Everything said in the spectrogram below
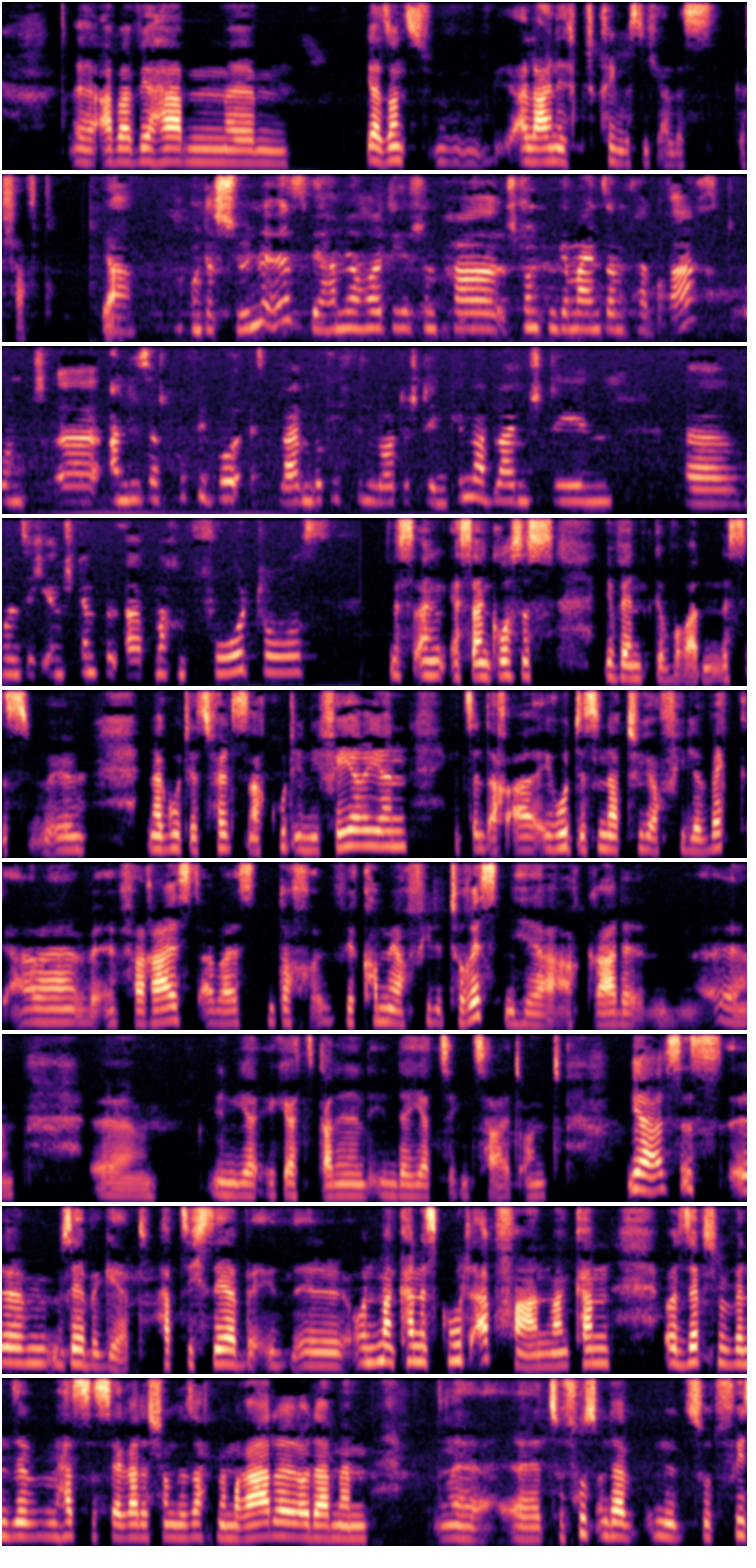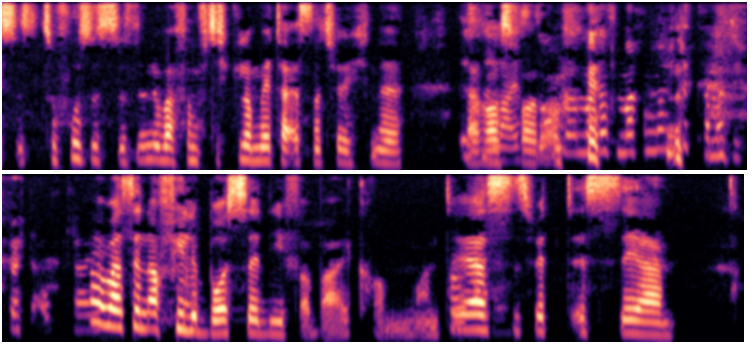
Äh, aber wir haben ähm, ja sonst äh, alleine kriegen wir es nicht alles geschafft. Ja. Und das Schöne ist, wir haben ja heute hier schon ein paar Stunden gemeinsam verbracht und äh, an dieser Strohfigur, es bleiben wirklich viele Leute stehen, Kinder bleiben stehen, äh, holen sich ihren Stempel ab, machen Fotos. Es ist ein, es ist ein großes Event geworden. Es ist, äh, na gut, jetzt fällt es noch gut in die Ferien. Jetzt sind auch, äh, gut, es sind natürlich auch viele weg, aber äh, verreist, aber es sind doch, wir kommen ja auch viele Touristen her, auch gerade äh, äh, in, je- jetzt gerade in, in der jetzigen Zeit. Und ja, es ist ähm, sehr begehrt, hat sich sehr äh, und man kann es gut abfahren. Man kann selbst wenn du hast es ja gerade schon gesagt mit dem Radl oder mit dem äh, äh, zu Fuß unter ne, zu Fuß ist, zu Fuß ist es sind über 50 Kilometer ist natürlich eine Ist eine Herausforderung. Leistung, wenn man das machen möchte, kann man sich vielleicht aufteilen. Aber es sind auch viele Busse, die vorbeikommen und Okay. ja, es, es wird ist sehr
